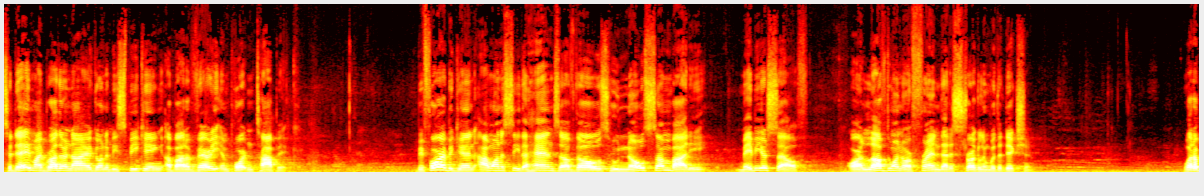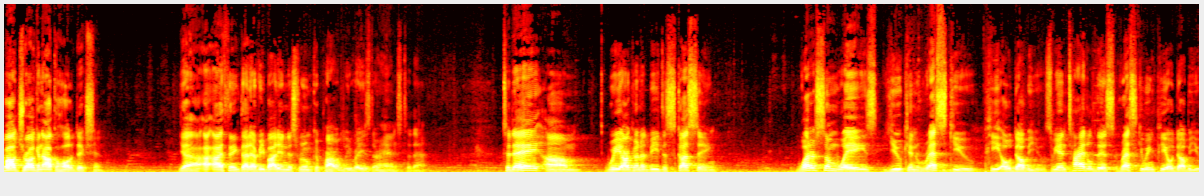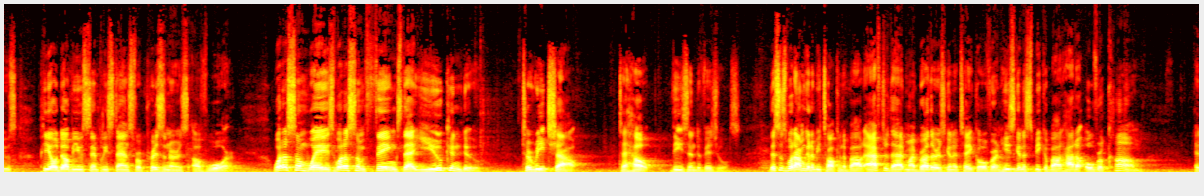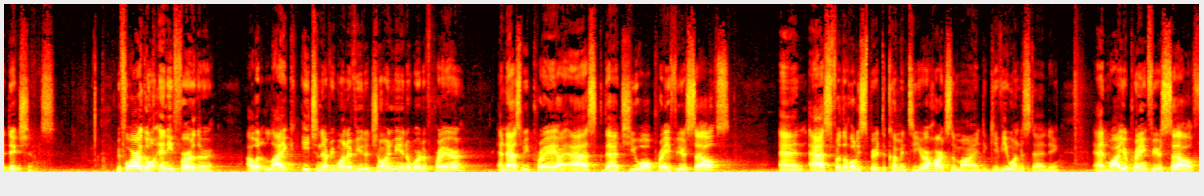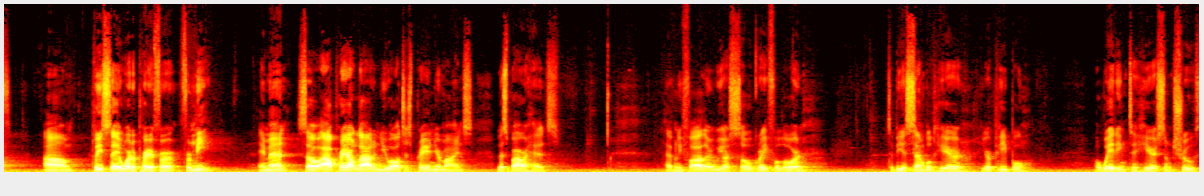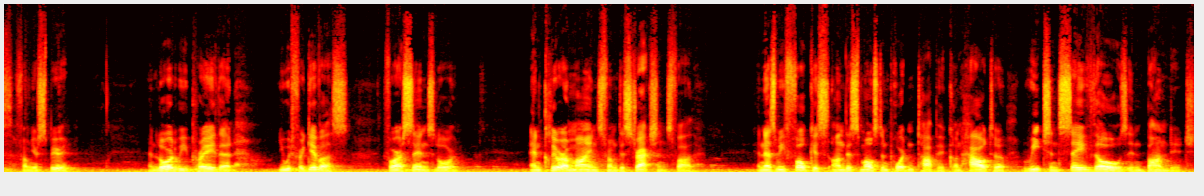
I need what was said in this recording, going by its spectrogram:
Today, my brother and I are going to be speaking about a very important topic. Before I begin, I want to see the hands of those who know somebody, maybe yourself, or a loved one or friend that is struggling with addiction. What about drug and alcohol addiction? Yeah, I, I think that everybody in this room could probably raise their hands to that. Today, um, we are going to be discussing what are some ways you can rescue POWs. We entitled this Rescuing POWs. POW simply stands for prisoners of war. What are some ways, what are some things that you can do to reach out to help these individuals? This is what I'm going to be talking about. After that, my brother is going to take over and he's going to speak about how to overcome addictions. Before I go any further, I would like each and every one of you to join me in a word of prayer. And as we pray, I ask that you all pray for yourselves and ask for the Holy Spirit to come into your hearts and mind to give you understanding. And while you're praying for yourself, um, please say a word of prayer for, for me. Amen? So I'll pray out loud and you all just pray in your minds. Let's bow our heads. Heavenly Father, we are so grateful, Lord to be assembled here, your people, awaiting to hear some truth from your Spirit. And Lord, we pray that you would forgive us for our sins, Lord, and clear our minds from distractions, Father. And as we focus on this most important topic on how to reach and save those in bondage,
